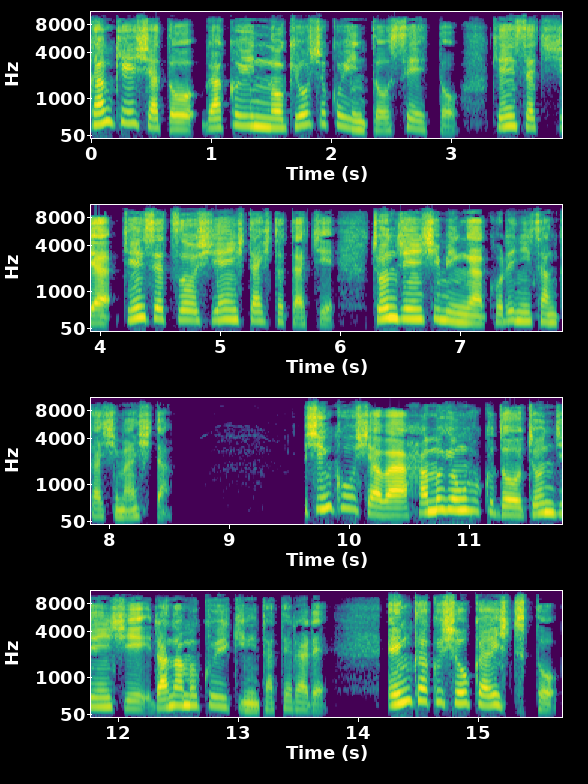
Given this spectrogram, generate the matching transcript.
関係者と学院の教職員と生徒、建設者、建設を支援した人たち、チョンジン市民がこれに参加しました。新校舎はハムギョン北道チョンジン市ラナム区域に建てられ、遠隔紹介室と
